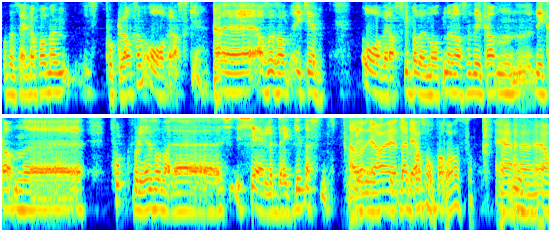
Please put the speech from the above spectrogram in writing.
potensielt Men Portugal kan overraske. Ja. Eh, altså sånn, ikke overraske på den måten, men altså de kan, de kan uh, fort bli en sånn uh, kjæledegge, nesten. Ja, det, ja, det er det jeg håper på. Altså. Jeg, mm. ja.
